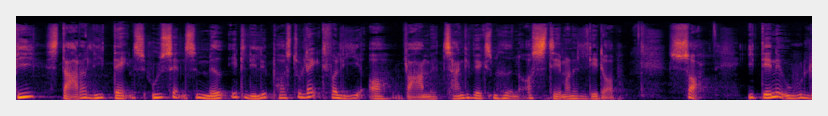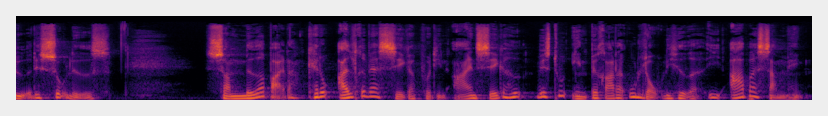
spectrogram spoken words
Vi starter lige dagens udsendelse med et lille postulat for lige at varme tankevirksomheden og stemmerne lidt op. Så i denne uge lyder det således. Som medarbejder kan du aldrig være sikker på din egen sikkerhed, hvis du indberetter ulovligheder i arbejdssammenhæng.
